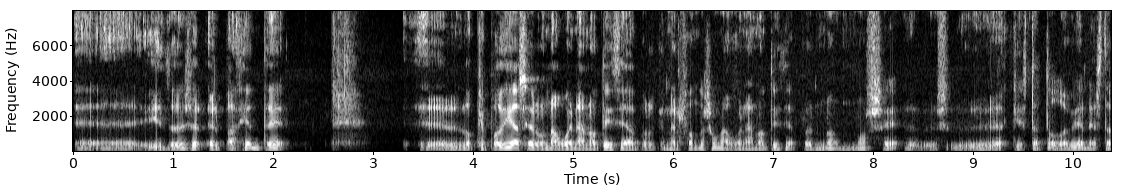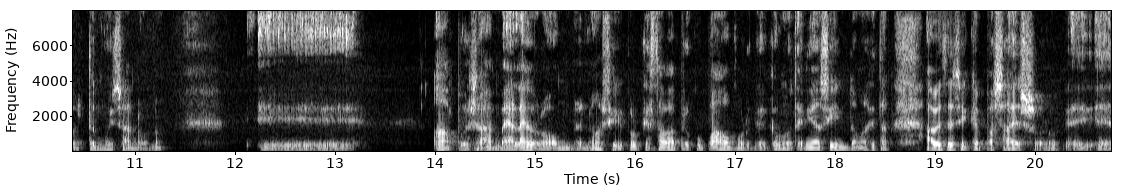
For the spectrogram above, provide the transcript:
Eh, y entonces el, paciente, eh, lo que podía ser una buena noticia, porque en el fondo es una buena noticia, pues no, no sé, aquí está todo bien, está usted muy sano, ¿no? Ah, pues ah, me alegro, hombre, ¿no? Sí, porque estaba preocupado, porque como tenía síntomas y tal. A veces sí que pasa eso, ¿no? Que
